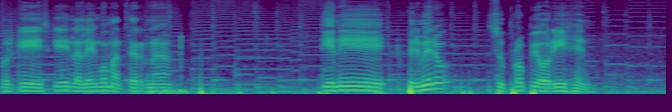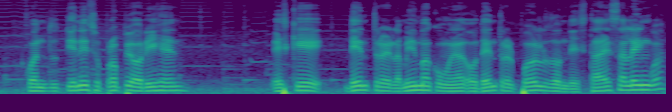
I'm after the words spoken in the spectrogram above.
porque es que la lengua materna tiene primero su propio origen. Cuando tiene su propio origen, es que dentro de la misma comunidad o dentro del pueblo donde está esa lengua,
